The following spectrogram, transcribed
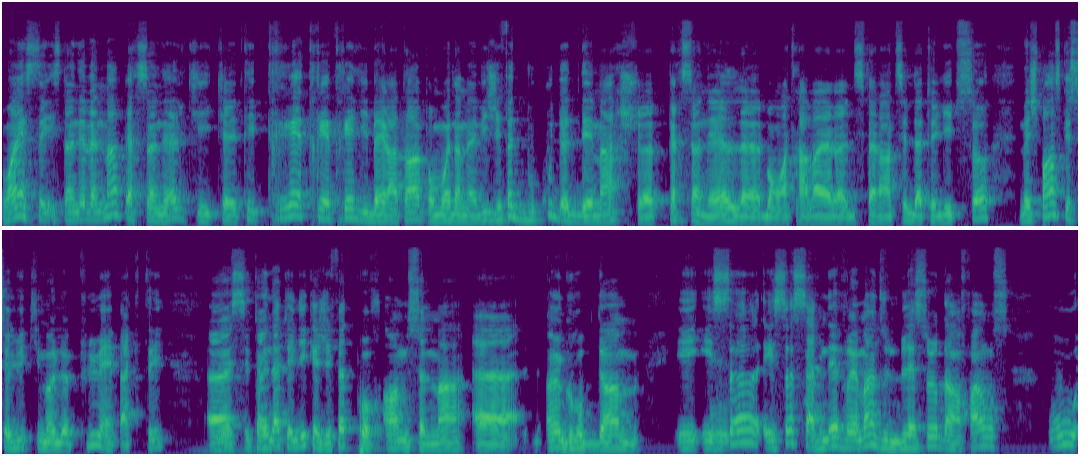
Oui, c'est un événement personnel qui, a été très, très, très libérateur pour moi dans ma vie. J'ai fait beaucoup de démarches euh, personnelles, euh, bon, à travers euh, différents types d'ateliers, tout ça, mais je pense que celui qui m'a le plus impacté, c'est un atelier que j'ai fait pour hommes seulement, un groupe d'hommes. Et, et, ça, et ça, ça venait vraiment d'une blessure d'enfance où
